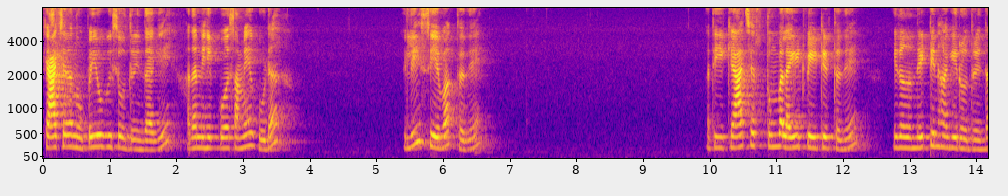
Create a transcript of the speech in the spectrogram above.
ಕ್ಯಾಚರನ್ನು ಉಪಯೋಗಿಸುವುದರಿಂದಾಗಿ ಅದನ್ನು ಹೆಕ್ಕುವ ಸಮಯ ಕೂಡ ಇಲ್ಲಿ ಸೇವ್ ಆಗ್ತದೆ. ಮತ್ತು ಈ ಕ್ಯಾಚರ್ ತುಂಬ ಲೈಟ್ ವೆಯ್ಟ್ ಇರ್ತದೆ. ಇದೊಂದು ನೆಟ್ಟಿನ ಹಾಗೆ ಇರೋದ್ರಿಂದ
